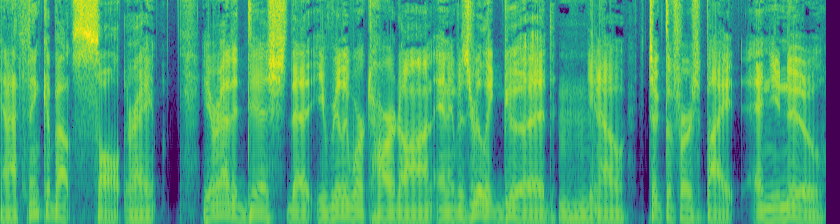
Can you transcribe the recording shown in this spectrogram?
And I think about salt, right? You ever had a dish that you really worked hard on and it was really good, mm-hmm. you know, took the first bite and you knew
